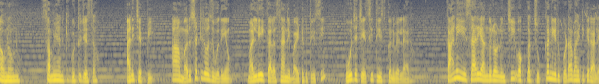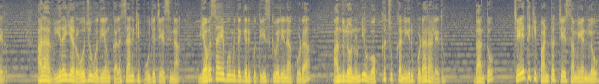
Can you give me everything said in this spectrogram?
అవునవును సమయానికి గుర్తు చేశావు అని చెప్పి ఆ మరుసటి రోజు ఉదయం మళ్ళీ కలశాన్ని బయటకు తీసి పూజ చేసి తీసుకుని వెళ్ళాడు. కాని ఈసారి అందులో నుంచి ఒక్క చుక్క నీరు కూడా బయటికి రాలేదు. అలా వీరయ్య రోజు ఉదయం కలశానికి పూజ చేసినా వ్యవసాయ భూమి దగ్గరకు తీసుకువెళ్ళినా కూడా అందులో నుండి ఒక్క చుక్క నీరు కూడా రాలేదు. దాంతో చేతికి పంటొచ్చే సమయంలో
